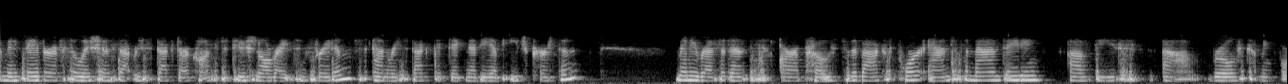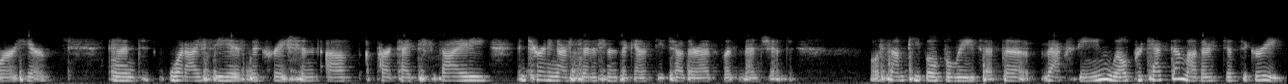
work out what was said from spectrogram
I'm in favor of solutions that respect our constitutional rights and freedoms and respect the dignity of each person. Many residents are opposed to the back support and to the mandating of these uh, rules coming forward here. And what I see is the creation of apartheid society and turning our citizens against each other, as was mentioned. Well, some people believe that the vaccine will protect them, others disagree.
